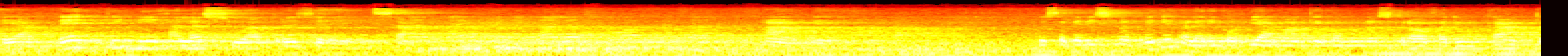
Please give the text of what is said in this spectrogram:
e ammettimi alla sua presenza. Amen. Questa bellissima preghiera la ricordiamo anche con una strofa di un canto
